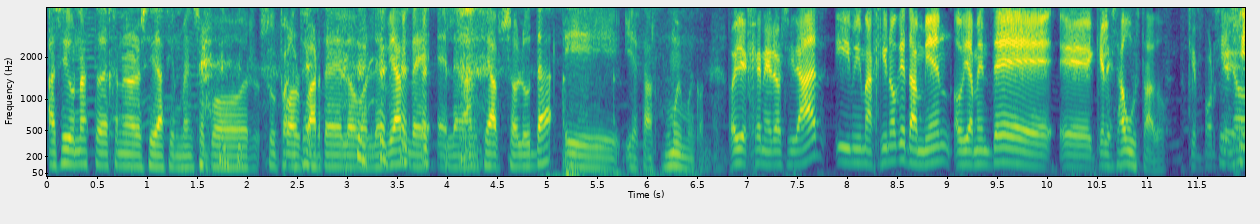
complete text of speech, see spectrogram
Ha sido un acto de generosidad inmenso por, Su por parte. parte de Lobos Lesbian, de elegancia absoluta y, y estamos muy, muy contentos. Oye, generosidad y me imagino que también, obviamente, eh, que les ha gustado. Que porque Sí, no, sí,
